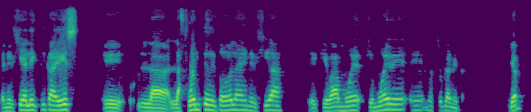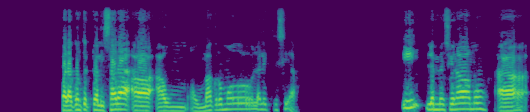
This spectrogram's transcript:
la energía eléctrica es eh, la, fuente de toda la energía eh, que, va, que mueve nuestro planeta. ¿ya? Para contextualizar a, un, a un macro modo la electricidad. Y les mencionábamos a,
